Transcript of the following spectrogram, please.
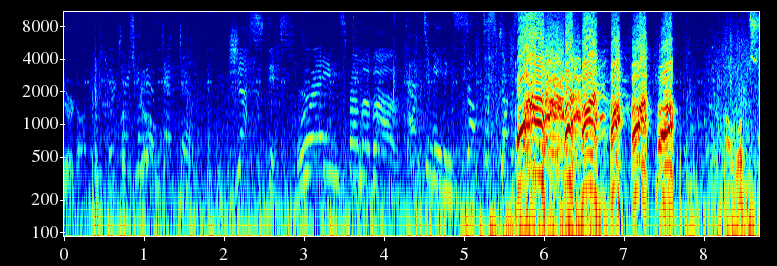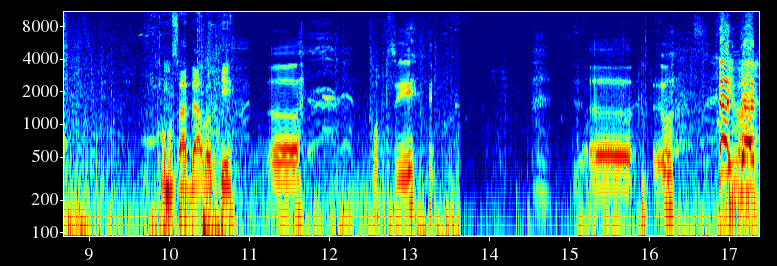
Let's go. Justice reigns from above. Activating self-destruct. Oh, whoops. Almost had that, Loki. Uh, whoopsie. Uh, it, was, that,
